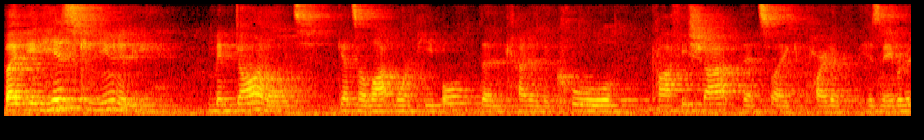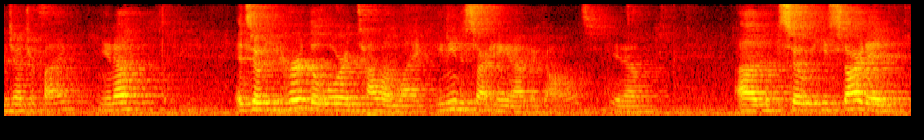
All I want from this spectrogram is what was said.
But in his community, McDonald's gets a lot more people than kind of the cool coffee shop that's like part of his neighborhood gentrifying, you know? And so he heard the Lord tell him, like, you need to start hanging out at McDonald's, you know? Um, so he started,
